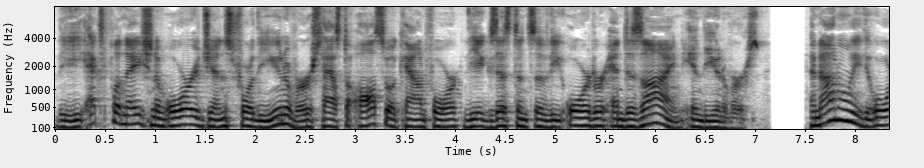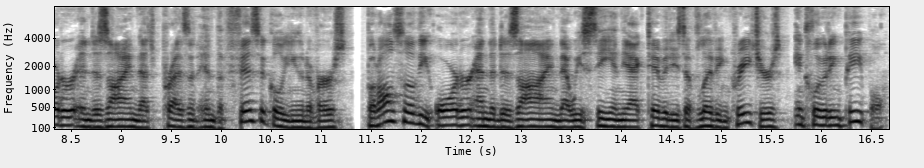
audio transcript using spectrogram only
The explanation of origins for the universe has to also account for the existence of the order and design in the universe. And not only the order and design that's present in the physical universe, but also the order and the design that we see in the activities of living creatures, including people.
